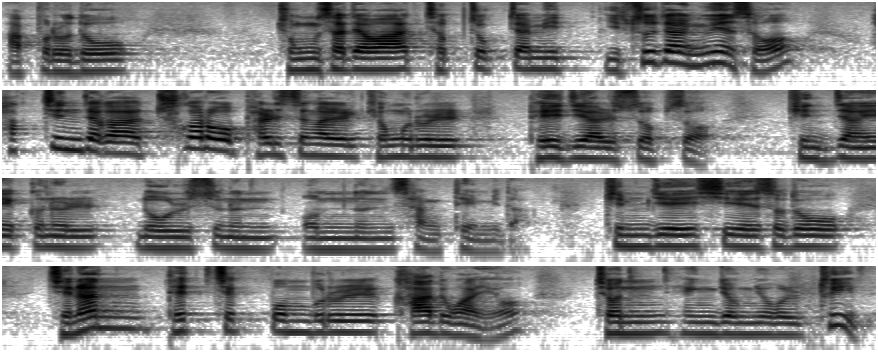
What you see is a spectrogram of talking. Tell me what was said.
앞으로도 종사자와 접촉자 및 입소자 중에서 확진자가 추가로 발생할 경우를 배제할 수 없어 긴장의 끈을 놓을 수는 없는 상태입니다. 김제시에서도 재난대책본부를 가동하여 전 행정력을 투입,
